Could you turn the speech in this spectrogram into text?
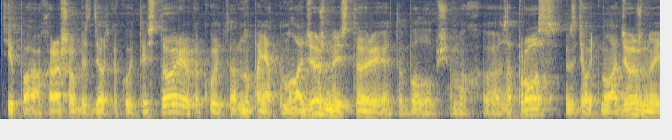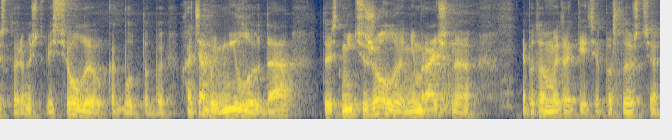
типа, хорошо бы сделать какую-то историю, какую-то, ну, понятно, молодежную историю, это был, в общем, их э, запрос, сделать молодежную историю, значит, веселую, как будто бы, хотя бы милую, да, то есть не тяжелую, не мрачную. И потом мы такие, типа, слушайте,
